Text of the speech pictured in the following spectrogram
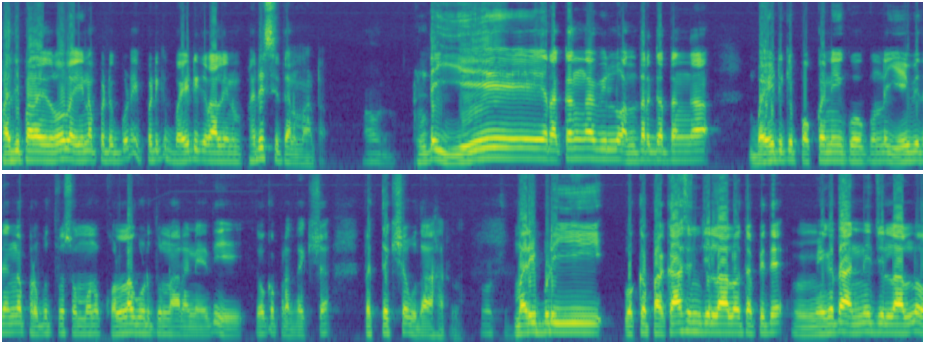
పది పదహైదు రోజులు అయినప్పటికి కూడా ఇప్పటికీ బయటికి రాలేని పరిస్థితి అనమాట అవును. అంటే ఏ రకంగా వీళ్ళు అంతర్గతంగా బయటికి పొక్కనీకోకుండా ఏ విధంగా ప్రభుత్వ సొమ్మును కొల్లగొడుతున్నారనేది ఒక ప్రత్యక్ష ప్రత్యక్ష ఉదాహరణ. మరి ఇప్పుడు ఈ ఒక్క ప్రకాశం జిల్లాలో తప్పితే మిగతా అన్ని జిల్లాల్లో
